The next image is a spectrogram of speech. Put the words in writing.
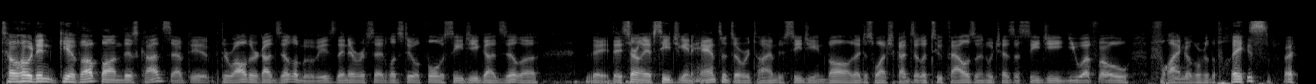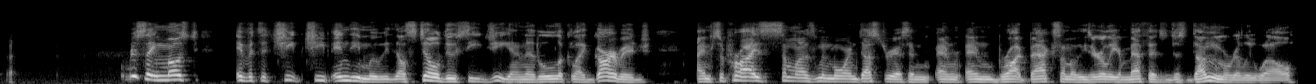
Toho didn't give up on this concept through all their Godzilla movies. They never said let's do a full CG Godzilla. They they certainly have CG enhancements over time. There's CG involved. I just watched Godzilla 2000, which has a CG UFO flying all over the place. I'm just saying most if it's a cheap, cheap indie movie, they'll still do CG and it'll look like garbage. I'm surprised someone has been more industrious and, and, and brought back some of these earlier methods and just done them really well.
